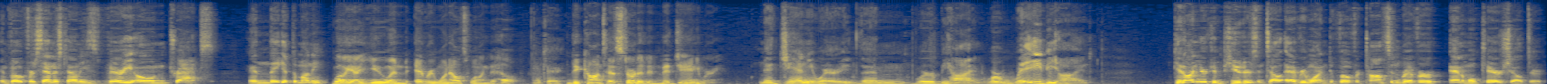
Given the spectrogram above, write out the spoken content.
and vote for Sanders County's very own TRACS, and they get the money? Well, yeah, you and everyone else willing to help. Okay. The contest started in mid-January. Mid-January, then we're behind. We're way behind. Get on your computers and tell everyone to vote for Thompson River Animal Care Shelter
